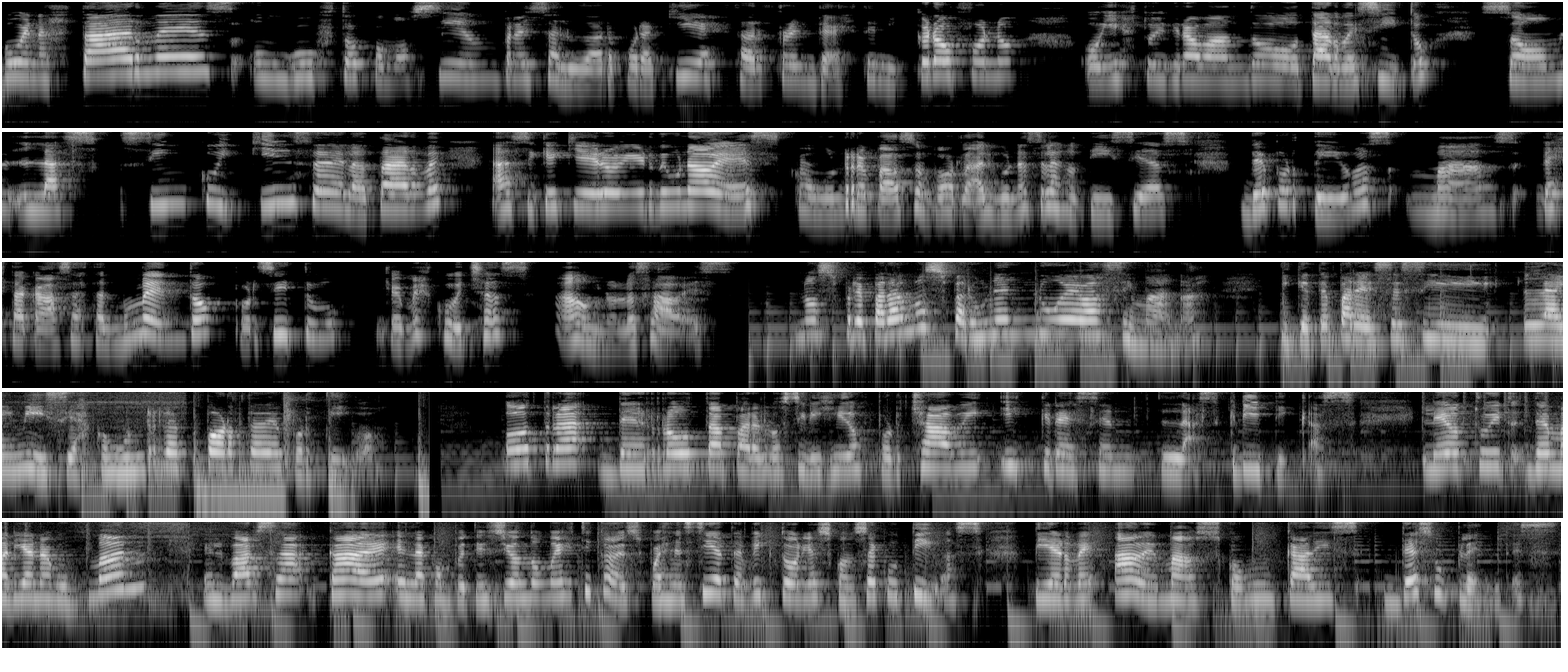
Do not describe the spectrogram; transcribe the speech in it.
Buenas tardes, un gusto como siempre saludar por aquí, estar frente a este micrófono. Hoy estoy grabando tardecito, son las 5 y 15 de la tarde, así que quiero ir de una vez con un repaso por algunas de las noticias deportivas más destacadas hasta el momento, por si tú que me escuchas aún no lo sabes. Nos preparamos para una nueva semana ¿Y qué te parece si la inicias con un reporte deportivo? Otra derrota para los dirigidos por Xavi y crecen las críticas. Leo tweet de Mariana Guzmán. El Barça cae en la competición doméstica después de siete victorias consecutivas. Pierde además con un Cádiz de suplentes.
